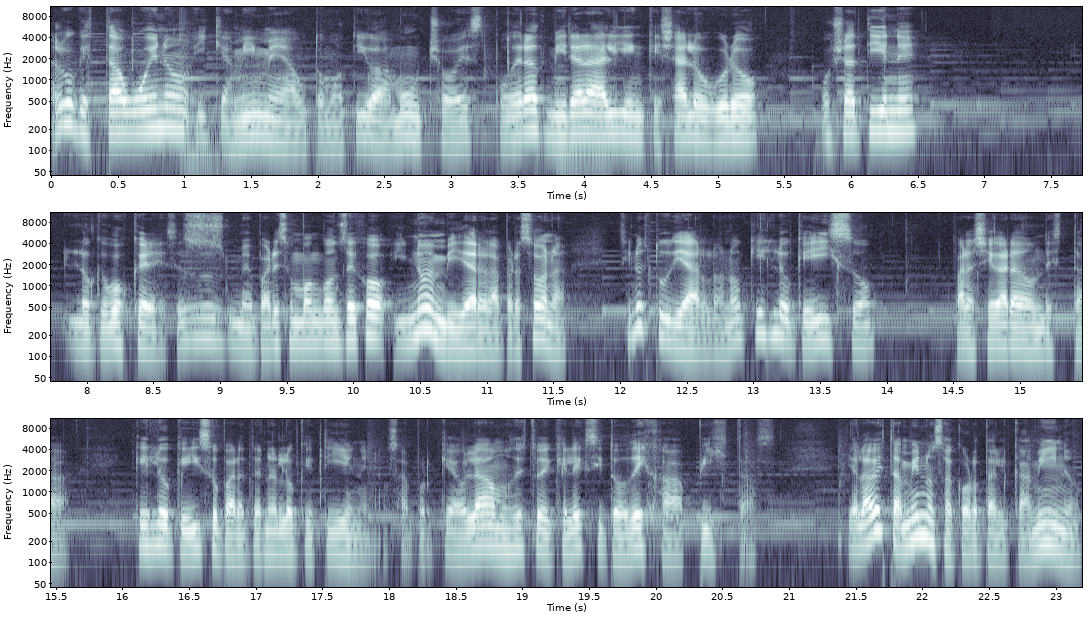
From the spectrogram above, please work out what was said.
Algo que está bueno y que a mí me automotiva mucho es poder admirar a alguien que ya logró o ya tiene lo que vos querés. Eso me parece un buen consejo y no envidiar a la persona, sino estudiarlo, ¿no? ¿Qué es lo que hizo para llegar a donde está? ¿Qué es lo que hizo para tener lo que tiene? O sea, porque hablábamos de esto de que el éxito deja pistas y a la vez también nos acorta el camino.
